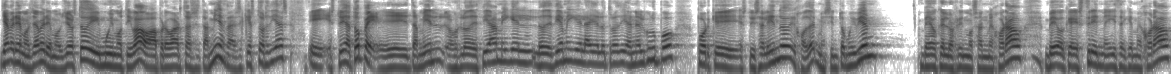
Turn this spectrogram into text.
Ya veremos, ya veremos. Yo estoy muy motivado a probar todas estas mierdas. Es que estos días eh, estoy a tope. Eh, también os lo decía Miguel, lo decía Miguel ahí el otro día en el grupo, porque estoy saliendo y joder, me siento muy bien. Veo que los ritmos han mejorado, veo que Street me dice que he mejorado,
